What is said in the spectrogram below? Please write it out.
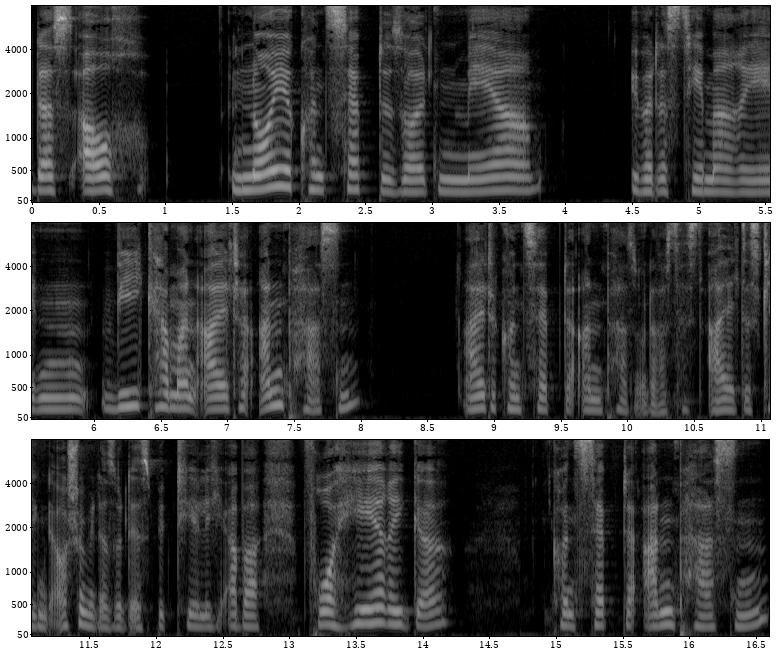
dass auch neue Konzepte sollten mehr über das Thema reden, wie kann man alte anpassen, alte Konzepte anpassen, oder was heißt alt, das klingt auch schon wieder so despektierlich, aber vorherige Konzepte anpassen,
